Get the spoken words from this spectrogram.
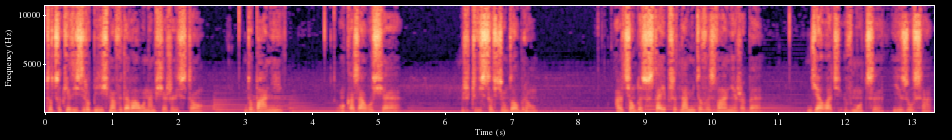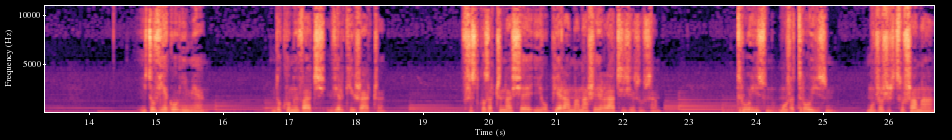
to, co kiedyś zrobiliśmy, a wydawało nam się, że jest to do bani, okazało się rzeczywistością dobrą. Ale ciągle zostaje przed nami to wezwanie, żeby działać w mocy Jezusa i to w Jego imię dokonywać wielkich rzeczy. Wszystko zaczyna się i opiera na naszej relacji z Jezusem. Truizm, może truizm, może rzecz słyszana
